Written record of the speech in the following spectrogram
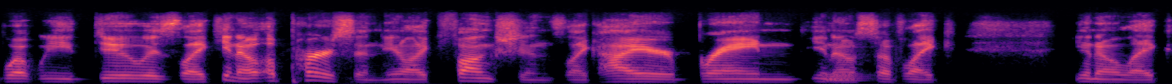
what we do is like you know a person, you know, like functions, like higher brain, you know, Mm. stuff like you know like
